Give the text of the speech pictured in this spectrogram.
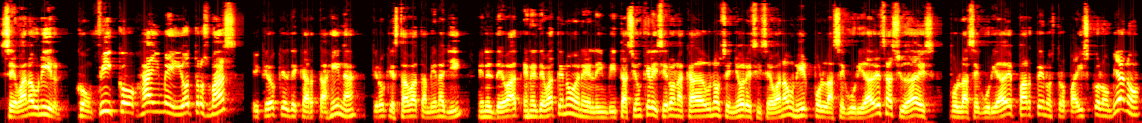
se van a unir con Fico, Jaime y otros más y creo que el de Cartagena, creo que estaba también allí, en el debate, en el debate no, en la invitación que le hicieron a cada uno, señores, y se van a unir por la seguridad de esas ciudades, por la seguridad de parte de nuestro país colombiano,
